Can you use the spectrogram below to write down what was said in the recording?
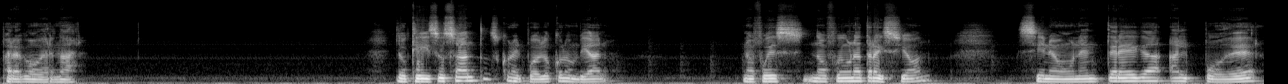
para gobernar. Lo que hizo Santos con el pueblo colombiano no fue, no fue una traición, sino una entrega al poder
